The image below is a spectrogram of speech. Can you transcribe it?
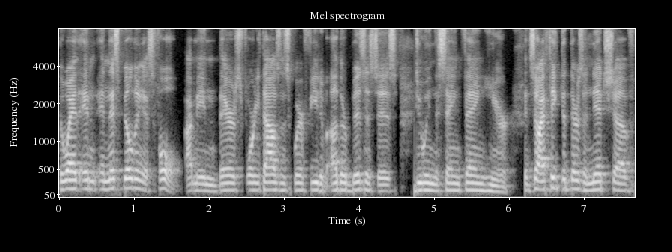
the way. And, and this building is full. I mean, there's forty thousand square feet of other businesses doing the same thing here. And so I think that there's a niche of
